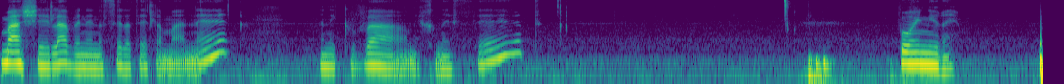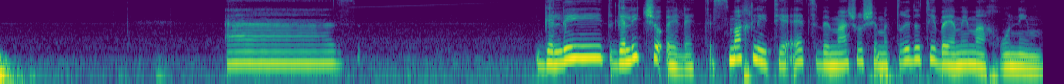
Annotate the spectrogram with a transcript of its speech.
מה השאלה וננסה לתת לה מענה. אני כבר נכנסת. בואי נראה. אז גלית, גלית שואלת, אשמח להתייעץ במשהו שמטריד אותי בימים האחרונים.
